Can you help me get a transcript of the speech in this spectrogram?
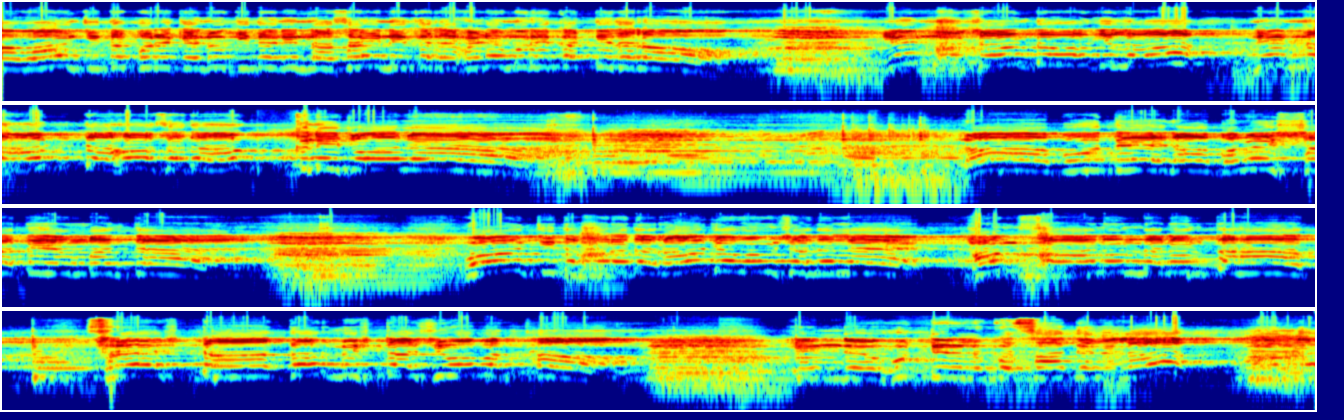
ನನ್ನ ವಾಂಛಿತ ಪುರಕ್ಕೆ ನುಗ್ಗಿದ ನಿನ್ನ ಸೈನಿಕರ ಹೆಡೆಮುರಿ ಕಟ್ಟಿದರು? ಇನ್ನು ಶಾಂತವಾಗಿಲ್ಲ. ನಿನ್ನ ಅಟ್ಟಹಾಸದ ಅಗ್ನಿ ಜ್ವಾಲ. ನಾ ಭೂತೆ ನಾ ಭವಿಷ್ಯತೆ ಎಂಬಂತೆ. ವಾಂಚಿತಪುರದ ರಾಜವಂಶದಲ್ಲೇ ಹಂಸಾನಂದನಂತಹ ಶ್ರೇಷ್ಠ, ಧರ್ಮಿಷ್ಠ ಶಿವಭಕ್ತ. ಹಿಂದೆ ಹುಟ್ಟಿರಲಿಕ್ಕೂ ಸಾಧ್ಯವಿಲ್ಲ, ಮುಂದೆ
